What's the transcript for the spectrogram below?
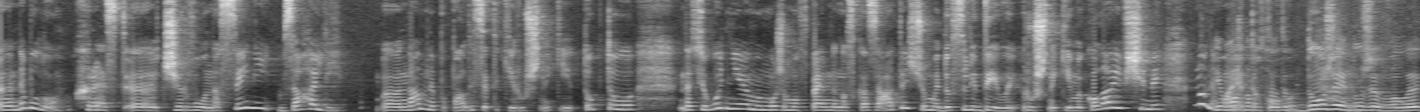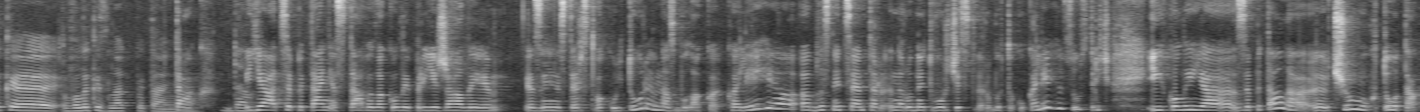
не було хрест червоно-синій взагалі. Е, Нам не попалися такі рушники. Тобто на сьогодні ми можемо впевнено сказати, що ми дослідили рушники Миколаївщини. Ну І немає можна такого. дуже дуже велике, великий знак питання. Так, Да. я це питання ставила, коли приїжджали з Міністерства культури. У нас була колегія, обласний центр народної творчості робив таку колегію зустріч. І коли я запитала, е, чому хто так,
